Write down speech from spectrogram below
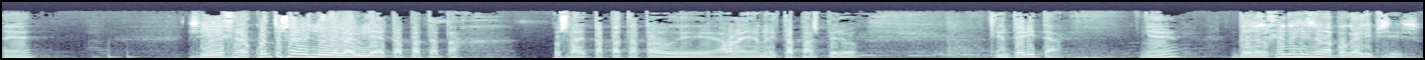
¿Eh? Si yo dijera, ¿cuántos habéis leído la Biblia de tapa a tapa? O sea, de tapa a tapa o de... Ahora ya no hay tapas, pero... Enterita. ¿Eh? Desde el Génesis al Apocalipsis.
